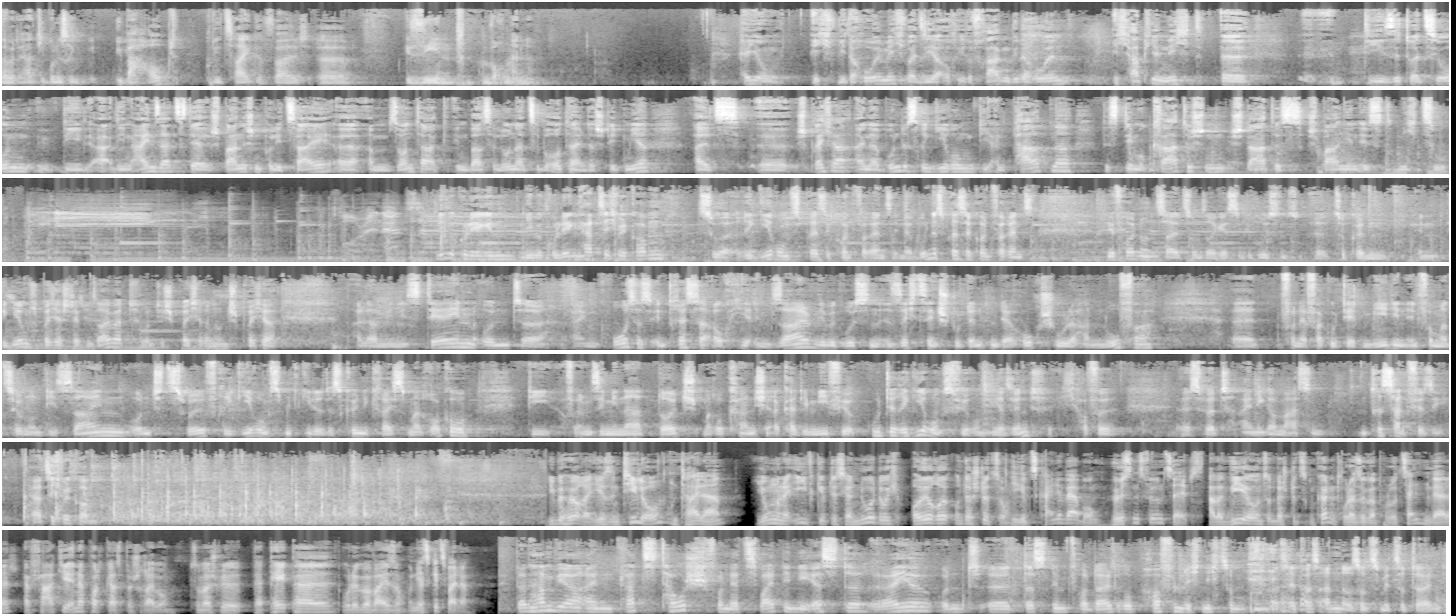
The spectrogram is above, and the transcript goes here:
Aber hat die Bundesregierung überhaupt Polizeigewalt äh, gesehen am Wochenende? Herr Jung, ich wiederhole mich, weil Sie ja auch Ihre Fragen wiederholen. Ich habe hier nicht äh, die Situation, die, den Einsatz der spanischen Polizei äh, am Sonntag in Barcelona zu beurteilen. Das steht mir als äh, Sprecher einer Bundesregierung, die ein Partner des demokratischen Staates Spanien ist, nicht zu. Liebe Kolleginnen, liebe Kollegen, herzlich willkommen zur Regierungspressekonferenz in der Bundespressekonferenz. Wir freuen uns, als unsere Gäste begrüßen äh, zu können, den Regierungssprecher Steffen Seibert und die Sprecherinnen und Sprecher aller Ministerien und äh, ein großes Interesse auch hier im Saal. Wir begrüßen 16 Studenten der Hochschule Hannover äh, von der Fakultät Medieninformation und Design und zwölf Regierungsmitglieder des Königreichs Marokko, die auf einem Seminar Deutsch-Marokkanische Akademie für gute Regierungsführung hier sind. Ich hoffe, es wird einigermaßen interessant für Sie. Herzlich willkommen. Liebe Hörer, hier sind Thilo und Tyler. Jung und naiv gibt es ja nur durch eure Unterstützung. Hier gibt es keine Werbung, höchstens für uns selbst. Aber wie ihr uns unterstützen könnt oder sogar Produzenten werdet, erfahrt ihr in der Podcast-Beschreibung. Zum Beispiel per PayPal oder Überweisung. Und jetzt geht's weiter. Dann haben wir einen Platztausch von der zweiten in die erste Reihe und äh, das nimmt Frau Daldrup hoffentlich nicht zum Anlass, etwas anderes uns mitzuteilen.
